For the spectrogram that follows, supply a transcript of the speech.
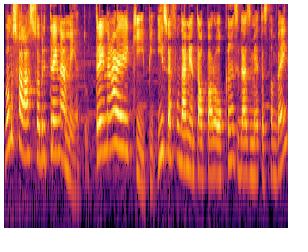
Vamos falar sobre treinamento. Treinar a equipe, isso é fundamental para o alcance das metas também?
